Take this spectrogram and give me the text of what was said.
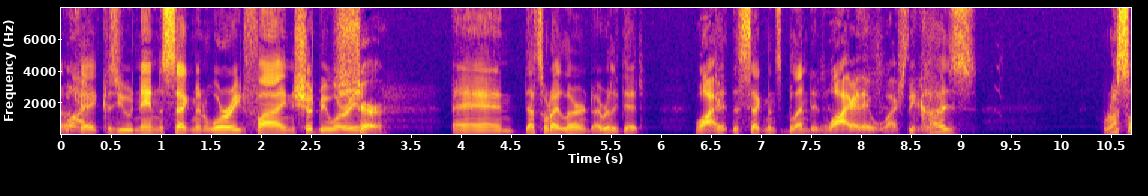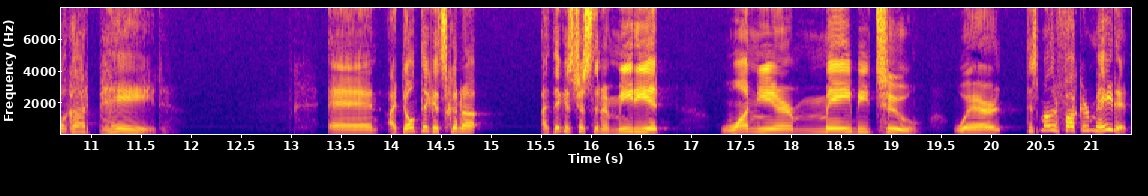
Okay, because you named the segment "Worried, Fine, Should Be Worried." Sure. and that's what I learned. I really did. Why? The, the segment's blended Why are they? Why should they do that? because Russell got paid, and I don't think it's gonna. I think it's just an immediate one year, maybe two, where this motherfucker made it.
